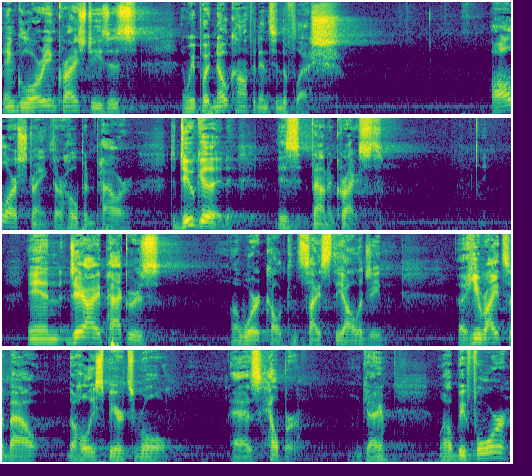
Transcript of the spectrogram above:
and glory in Christ Jesus, and we put no confidence in the flesh. All our strength, our hope, and power to do good is found in Christ. In J.I. Packer's uh, work called Concise Theology, uh, he writes about the Holy Spirit's role as helper. Okay? Well, before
